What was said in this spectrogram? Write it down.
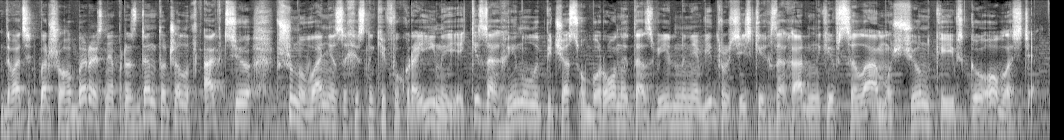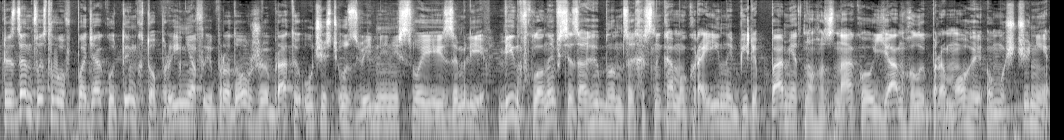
21 березня президент очолив акцію вшанування захисників України, які загинули під час оборони та звільнення від російських загарбників села Мощун Київської області. Президент висловив подяку тим, хто прийняв і продовжує брати участь у звільненні своєї землі. Він вклонився загиблим захисникам України біля пам'ятного знаку Янголи перемоги у Мощуні.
